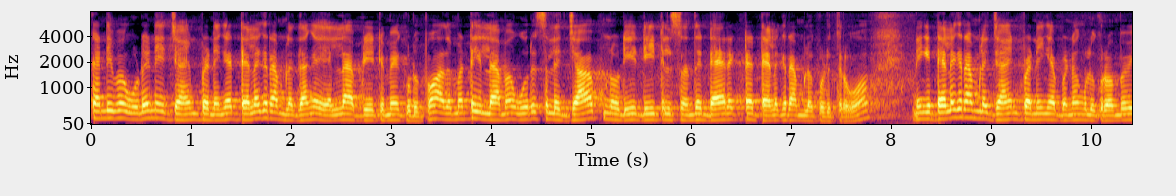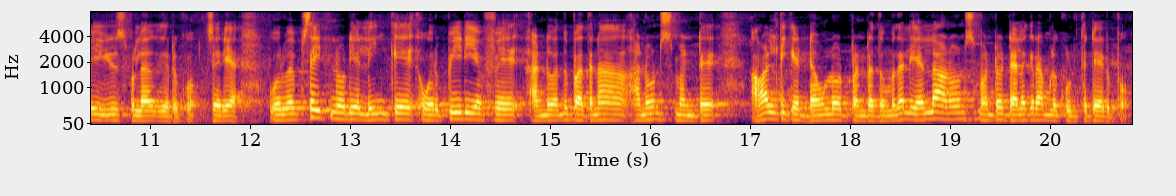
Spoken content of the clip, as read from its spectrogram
கண்டிப்பாக உடனே ஜாயின் பண்ணுங்கள் டெலகிராமில் தாங்க எல்லா அப்டேட்டுமே கொடுப்போம். அது மட்டும் இல்லாமல் ஒரு சில ஜாப்னுடைய டீட்டெயில்ஸ் வந்து டைரெக்டாக டெலகிராமில் கொடுத்துருவோம். நீங்கள் டெலகிராமில் ஜாயின் பண்ணீங்க அப்படின்னா உங்களுக்கு ரொம்பவே யூஸ்ஃபுல்லாக இருக்கும். சரியா? ஒரு வெப்சைட்டினுடைய லிங்க்கு ஒரு பிடிஎஃப் அண்டு வந்து பார்த்தோன்னா அனௌன்ஸ்மெண்ட்டு ஆல் டிக்கெட் டவுன்லோட் பண்ணுறது முதல் எல்லா அனௌன்ஸ்மெண்ட்டும் டெலகிராமில் கொடுத்துட்டே இருப்போம்.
